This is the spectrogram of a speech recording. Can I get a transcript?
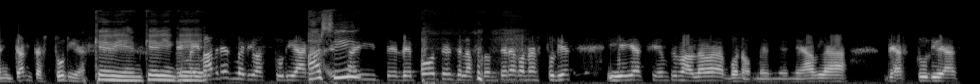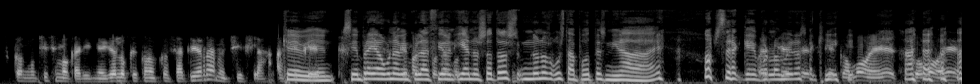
encanta Asturias. Qué bien, qué bien. Mi madre es medio asturiana, ¿Ah, ¿sí? ahí de, Potes, de la frontera con Asturias, y ella siempre me hablaba, bueno, me, me habla de Asturias con muchísimo cariño. Yo lo que conozco esa tierra me chifla. Qué bien. Siempre hay alguna vinculación y a nosotros no nos gusta potes ni nada, ¿eh? O sea que por lo menos aquí. ¿Cómo es? ¿Cómo es?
